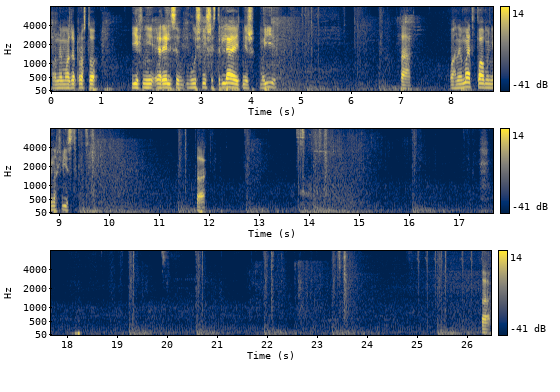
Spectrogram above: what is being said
Вони, може, просто їхні рельси влучніше стріляють, ніж мої. Так. Вогнемет впав мені на хвіст. Так. Так.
